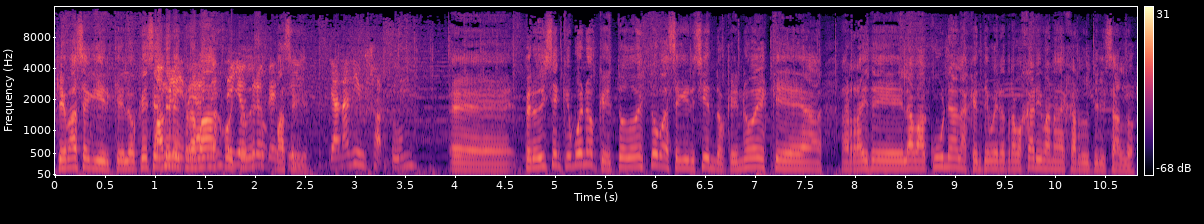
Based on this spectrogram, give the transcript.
Que va a seguir, que lo que es el Hombre, teletrabajo y todo eso va a sí. seguir. Ya nadie usa Zoom. Eh, pero dicen que bueno, que todo esto va a seguir siendo, que no es que a, raíz de la vacuna la gente va a ir a trabajar y van a dejar de utilizarlo.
